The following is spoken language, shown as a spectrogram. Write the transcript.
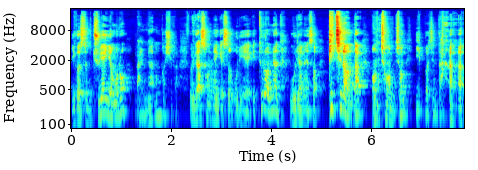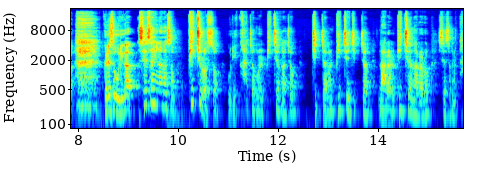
이것은 주의 영으로 말미암은 것이라. 우리가 성령께서 우리에게 들어오면 우리 안에서 빛이 나온다. 엄청 엄청 이뻐진다. 그래서 우리가 세상에 나가서 빛으로서 우리 가정을 빛의 가정 직장을 빛의 직장 나라를 빛의 나라로 세상을 다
